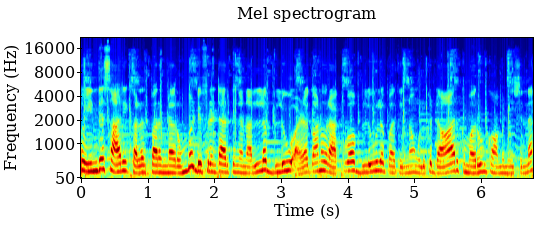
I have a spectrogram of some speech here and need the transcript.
ஸோ இந்த சாரீ கலர் பாருங்கண்ணா ரொம்ப டிஃப்ரெண்ட்டாக இருக்குங்க. நல்ல ப்ளூ அழகான ஒரு அக்வா ப்ளூவில் பார்த்தீங்கன்னா உங்களுக்கு டார்க் மரூன் காம்பினேஷனில்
